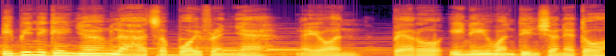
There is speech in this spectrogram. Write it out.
Ibinigay niya ang lahat sa boyfriend niya ngayon pero iniwan din siya nito.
